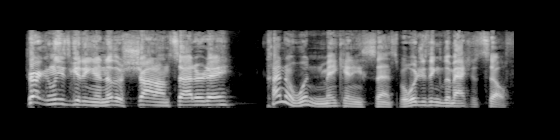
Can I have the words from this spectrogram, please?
Dragon Lee's getting another shot on Saturday, kind of wouldn't make any sense. But what do you think of the match itself?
